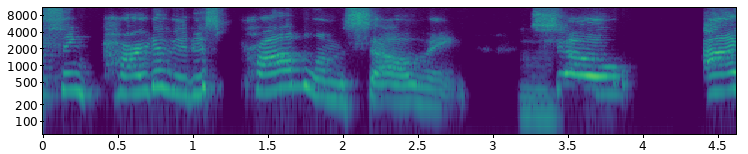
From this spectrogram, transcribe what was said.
think part of it is problem solving. Mm. So I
